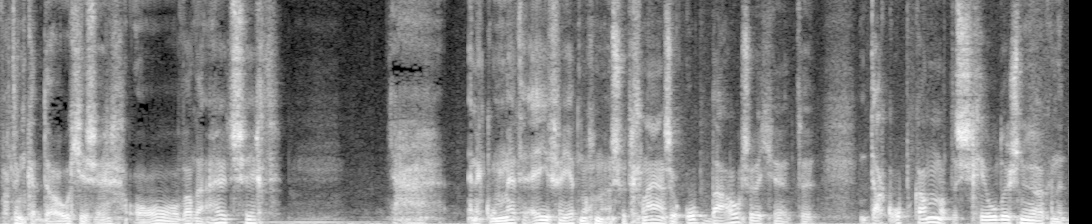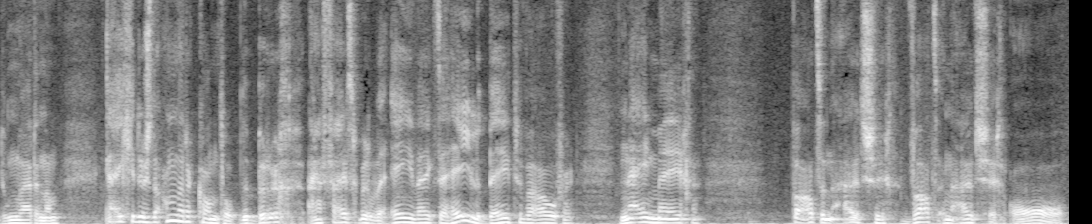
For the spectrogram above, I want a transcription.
Wat een cadeautje zeg. Oh, wat een uitzicht. Ja, en ik kom net even, je hebt nog een, soort glazen opbouw, zodat je het eh, dak op kan, wat de schilders nu ook aan het doen waren. En dan kijk je dus de andere kant op, de brug, A50-brug bij Ewijk, de hele Betuwe over, Nijmegen. Wat een uitzicht, wat een uitzicht. Oh,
